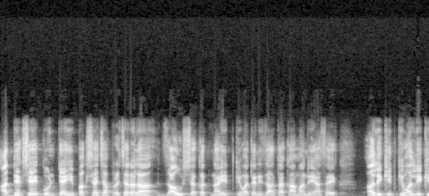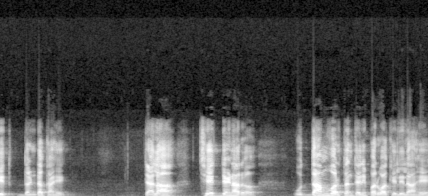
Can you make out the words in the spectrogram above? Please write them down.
अध्यक्ष हे कोणत्याही पक्षाच्या प्रचाराला जाऊ शकत नाहीत किंवा त्यांनी जाता कामा नये असा एक अलिखित किंवा लिखित दंडक आहे. त्याला छेद देणारं उद्दाम वर्तन त्यांनी परवा केलेलं आहे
